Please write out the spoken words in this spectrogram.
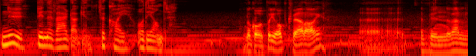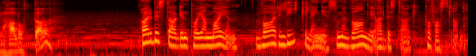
Nå begynner hverdagen for Kai og de andre. Vi går jo på jobb hver dag. Eh, det begynner vel halv åtte. Arbeidsdagen på Jan Mayen varer like lenge som en vanlig arbeidsdag på fastlandet.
